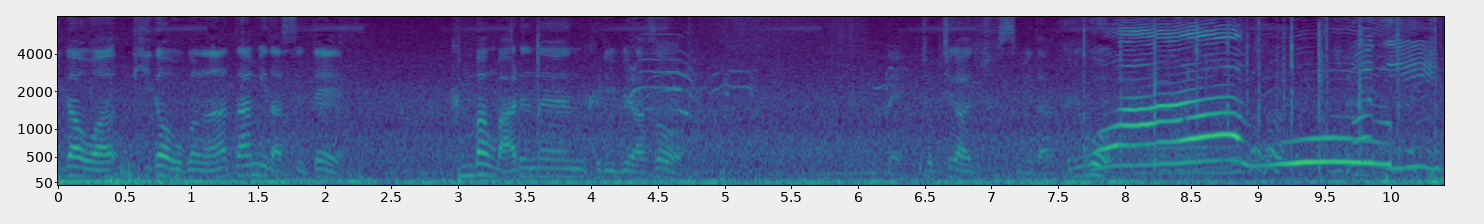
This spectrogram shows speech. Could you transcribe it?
비가 와 비가 오거나 땀이 났을 때 금방 마르는 그립이라서 네 접지가 아주 좋습니다. 그리고 와, 이거지.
